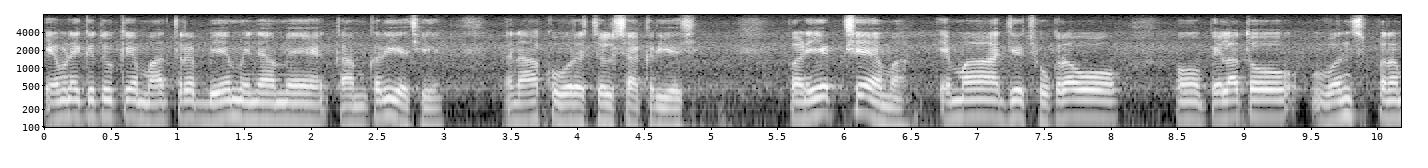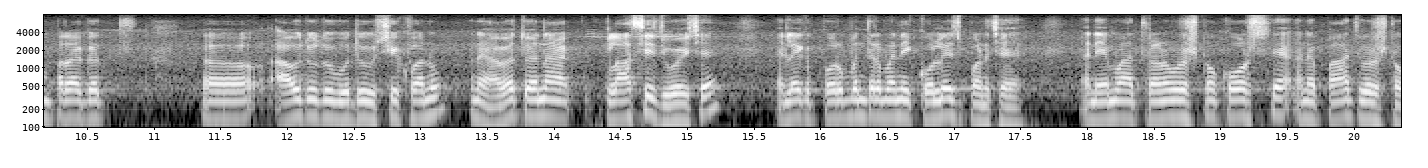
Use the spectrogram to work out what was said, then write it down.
એમણે કીધું કે માત્ર બે મહિના અમે કામ કરીએ છીએ અને આખું વર્ષ જલસા કરીએ છીએ. પણ એક છે એમાં. એમાં જે છોકરાઓ પહેલાં તો વંશ પરંપરાગત આવતું હતું બધું શીખવાનું. અને હવે તો એના ક્લાસીસ હોય છે. એટલે કે પોરબંદરમાં એની કોલેજ પણ છે. અને એમાં ત્રણ વર્ષનો કોર્સ છે અને પાંચ વર્ષનો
